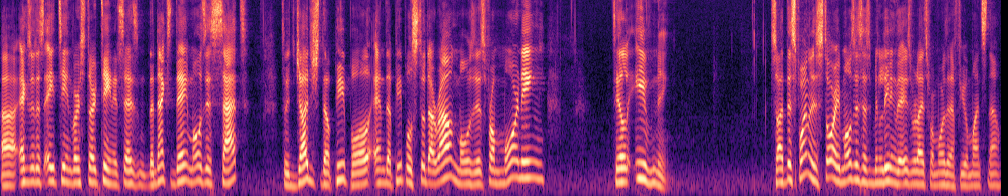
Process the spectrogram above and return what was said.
Uh, Exodus 18, verse 13, it says, The next day Moses sat to judge the people, and the people stood around Moses from morning till evening. So at this point in the story, Moses has been leading the Israelites for more than a few months now.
